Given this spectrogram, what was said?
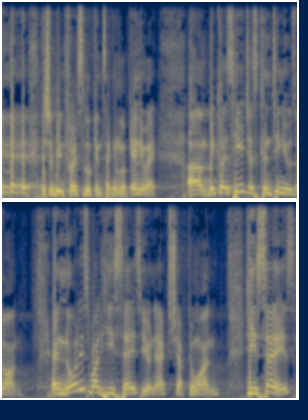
this should be in first Luke and second Luke. Anyway, um, because he just continues on, and notice what he says here in Acts chapter one. He says,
